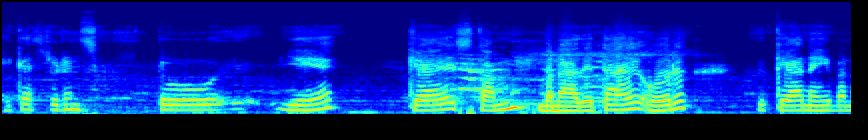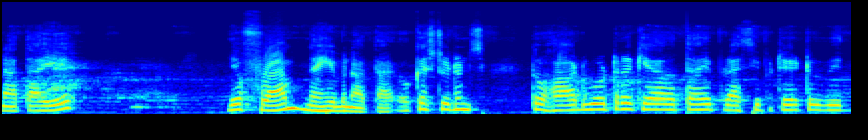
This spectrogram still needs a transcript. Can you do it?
ठीक है स्टूडेंट्स तो ये क्या है स्कम बना देता है और क्या नहीं बनाता ये ये फॉर्म नहीं बनाता है ओके स्टूडेंट्स तो हार्ड वाटर क्या होता है प्रेसिपिटेट विद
